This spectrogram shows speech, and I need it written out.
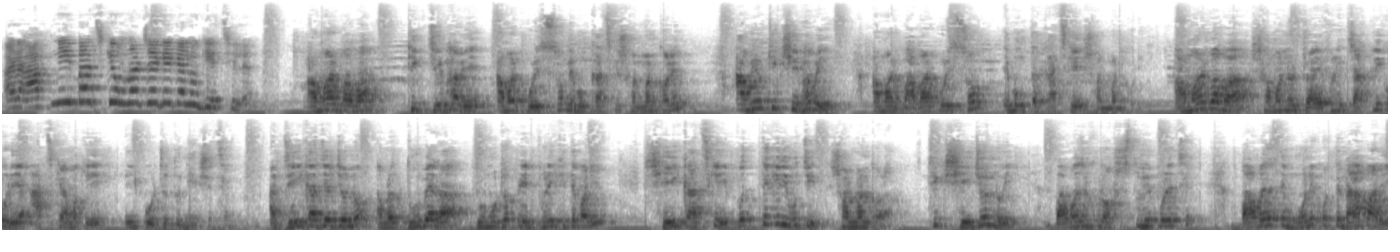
আর আপনিই বা আজকে ওনার জায়গায় কেন গিয়েছিলেন? আমার বাবা ঠিক যেভাবে আমার পরিশ্রম এবং কাজকে সম্মান করেন আমিও ঠিক সেভাবেই আমার বাবার পরিশ্রম এবং তার কাজকে সম্মান করি। আমার বাবা সামান্য ড্রাইভারের চাকরি করে আজকে আমাকে এই পর্যন্ত নিয়ে এসেছেন। আর যেই কাজের জন্য আমরা দুবেলা দুমুঠো পেট ভরে খেতে পারি, সেই কাজকে প্রত্যেকেরই উচিত সম্মান করা। ঠিক সেই জন্যই বাবা যখন অসুস্থ হয়ে পড়েছে, বাবা যাতে মনে করতে না পারে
